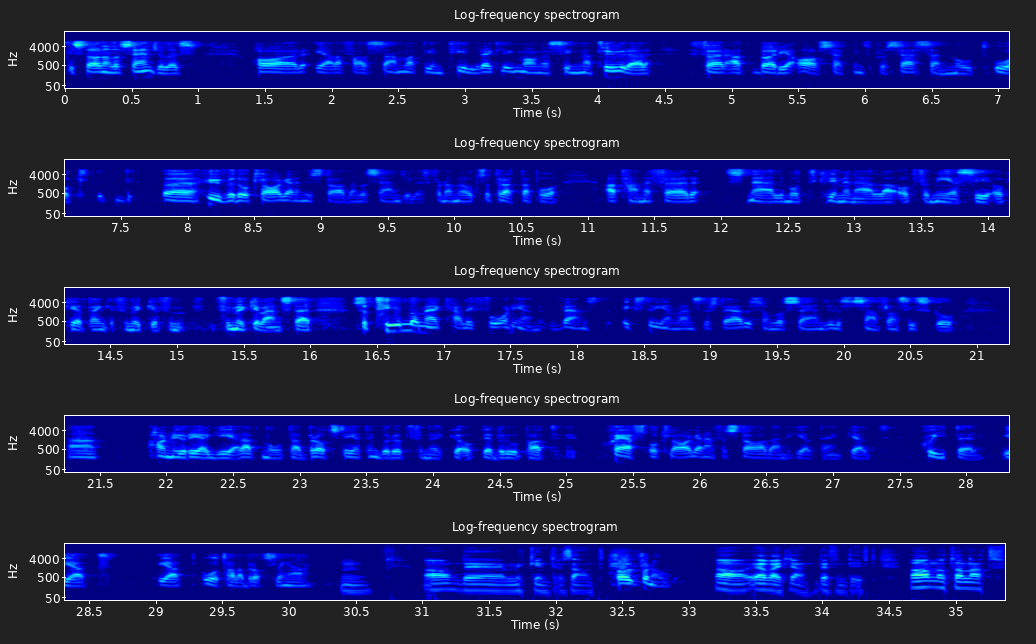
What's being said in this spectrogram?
i staden Los Angeles har i alla fall samlat in tillräckligt många signaturer för att börja avsättningsprocessen mot eh, huvudåklagaren i staden Los Angeles. För de är också trötta på att han är för snäll mot kriminella och för mesig och helt enkelt för mycket, för, för mycket vänster. Så till och med Kalifornien, vänster, extremvänsterstäder som Los Angeles och San Francisco uh, har nu reagerat mot att brottsligheten går upp för mycket och det beror på att chefsåklagaren för staden helt enkelt skiter i att i att åtala brottslingar. Mm. Ja, det är mycket intressant. Folk får nog. Ja, ja, verkligen. Definitivt. Ja, något annat?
